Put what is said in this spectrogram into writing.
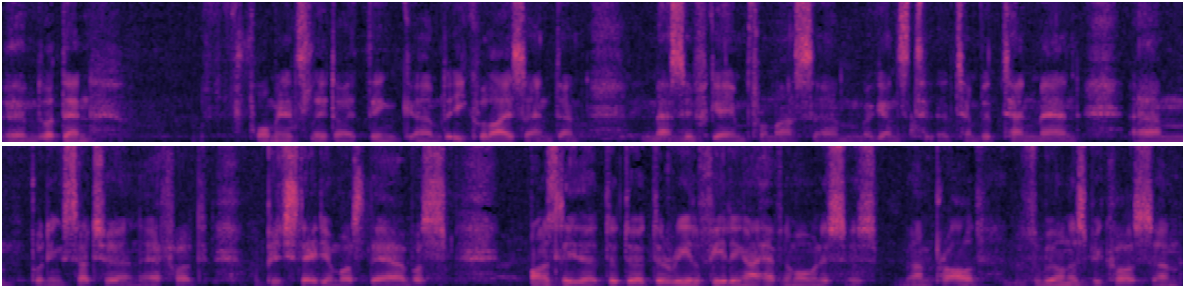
Um, but then four minutes later, I think um, the equalizer, and then massive game from us um, against uh, with ten men, um, putting such an effort. Pitch Stadium was there. Was honestly the, the, the, real feeling I have in the moment is, is I'm proud to be honest because um,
